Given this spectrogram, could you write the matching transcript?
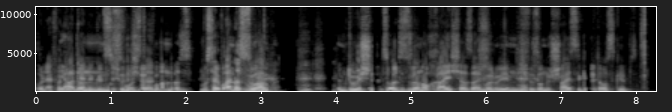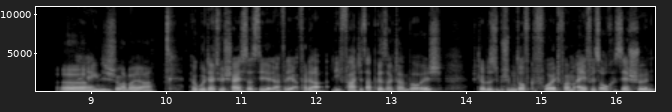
und einfach Ja, nur gerne dann günstig wohnst, halt dann woanders. musst halt woanders wohnen. Im Durchschnitt solltest du dann auch reicher sein, weil du eben nicht für so eine Scheiße Geld ausgibst. Ähm, Eigentlich schon. Aber ja. Ja gut, natürlich scheiße, dass die einfach die, die Fahrt jetzt abgesagt haben bei euch. Ich glaube, dass ich bestimmt drauf gefreut. Vor allem Eifel ist auch sehr schön.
